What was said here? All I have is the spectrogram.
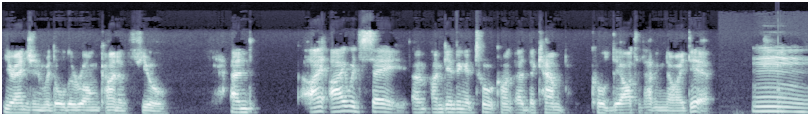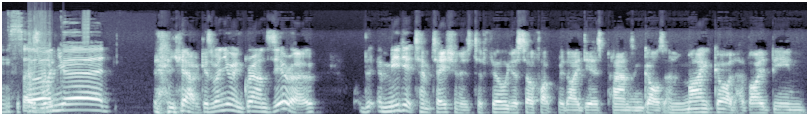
your engine with all the wrong kind of fuel. And I, I would say um, I'm giving a talk on, at the camp called The Art of Having No Idea. Mm, so you, good. yeah, because when you're in ground zero, the immediate temptation is to fill yourself up with ideas, plans, and goals. And my God, have I been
